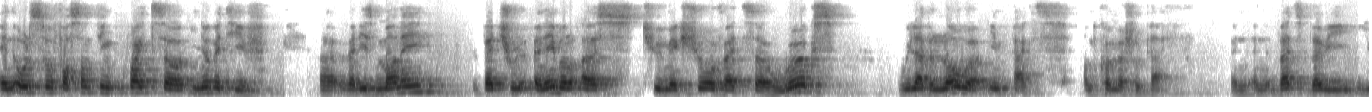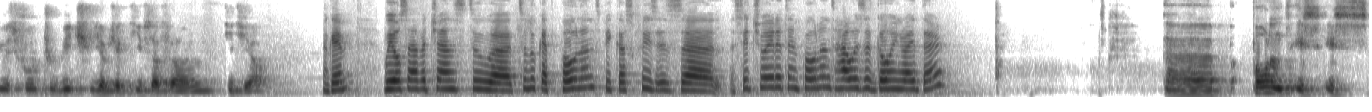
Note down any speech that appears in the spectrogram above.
and also for something quite uh, innovative uh, that is money that should enable us to make sure that uh, works will have a lower impact on commercial path. And, and that's very useful to reach the objectives of um, TTR. Okay. We also have a chance to, uh, to look at Poland because Guus is uh, situated in Poland. How is it going right there? Uh, Poland is, is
